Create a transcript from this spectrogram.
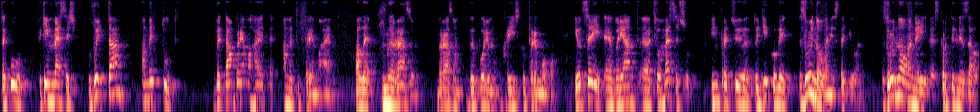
таку, такий меседж: ви там, а ми тут. Ви там перемагаєте, а ми тут перемагаємо. Але ми разом, ми разом виборюємо українську перемогу. І оцей е, варіант е, цього меседжу він працює тоді, коли зруйнований стадіон, зруйнований е, спортивний зал.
